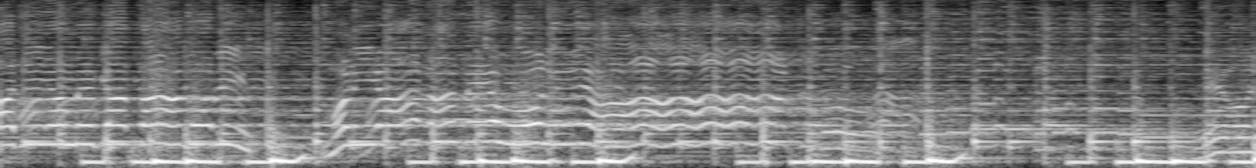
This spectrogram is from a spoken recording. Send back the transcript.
આજે અમે ગાતા ગોરી. મણિયા ને ઓલિયા એવો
